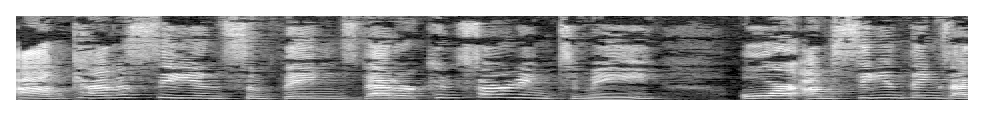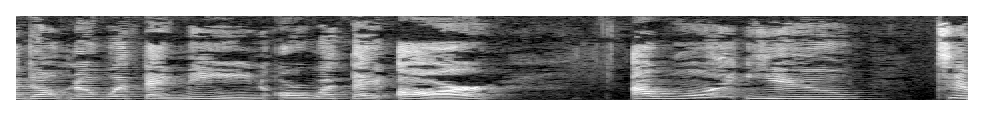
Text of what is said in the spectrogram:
I'm kind of seeing some things that are concerning to me, or I'm seeing things I don't know what they mean or what they are. I want you to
